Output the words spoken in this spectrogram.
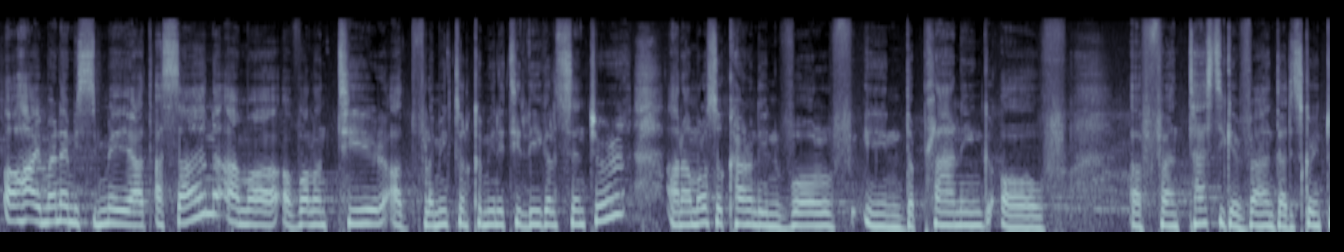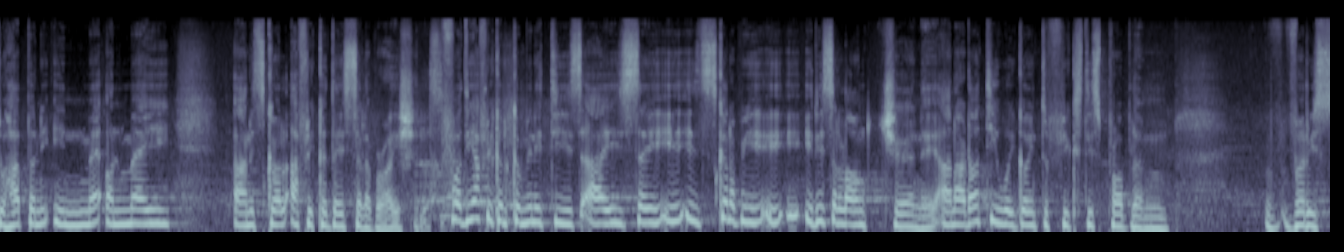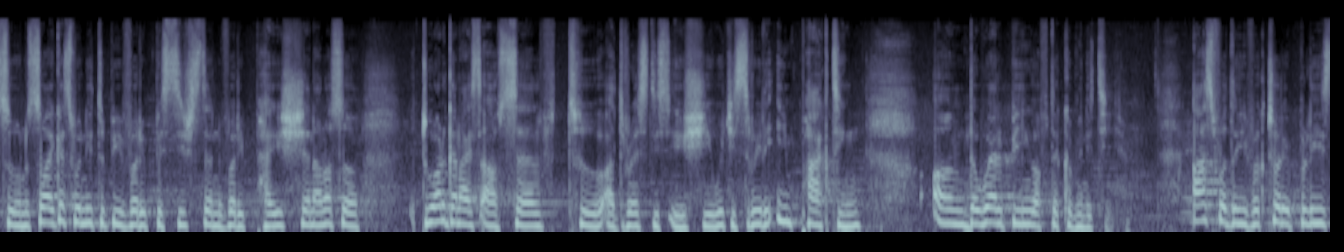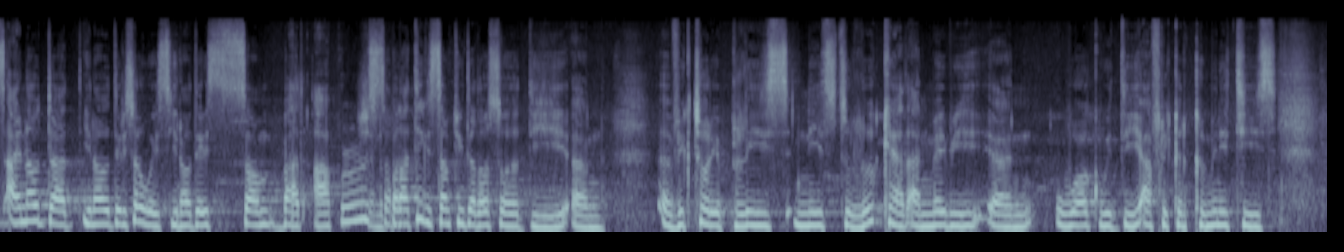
Oh, hi, my name is Mayat Hassan. I'm a, a, volunteer at Flemington Community Legal Center, and I'm also currently involved in the planning of a fantastic event that is going to happen in May, on May and it's called Africa Day celebrations. For the African communities, I say it's going to be, it is a long journey, and I don't think we're going to fix this problem very soon. So I guess we need to be very persistent, very patient, and also to organize ourselves to address this issue, which is really impacting on the well-being of the community. As for the Victoria Police, I know that you know there is always you know there is some bad apples, but I think it's something that also the um, uh, Victoria Police needs to look at and maybe um, work with the African communities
